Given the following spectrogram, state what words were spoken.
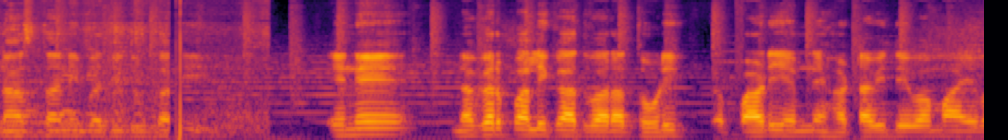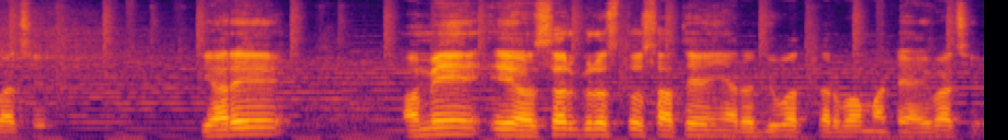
નાસ્તાની બધી દુકાન એને નગરપાલિકા દ્વારા તોડી પાડી એમને હટાવી દેવામાં આવ્યા છે. ત્યારે અમે એ અસરગ્રસ્તો સાથે અહીંયા રજૂઆત કરવા માટે આવ્યા છે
